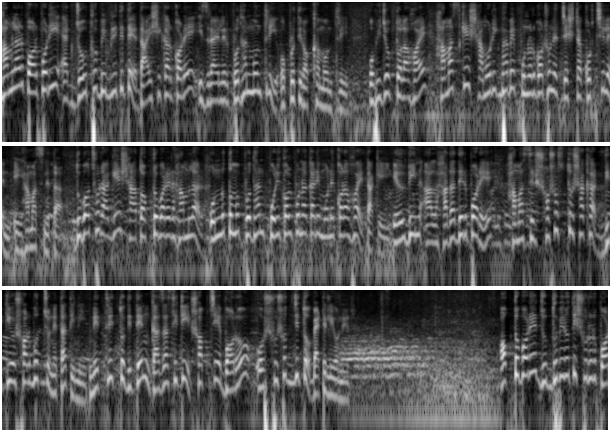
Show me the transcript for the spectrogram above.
হামলার পরপরই এক যৌথ বিবৃতিতে দায় স্বীকার করে ইসরায়েলের প্রধানমন্ত্রী ও প্রতিরক্ষা মন্ত্রী। অভিযোগ তোলা হয়, হামাসকে সামরিকভাবে পুনর্গঠনের চেষ্টা করছিলেন এই হামাস নেতা। দুবছর আগে সাত অক্টোবরের হামলার অন্যতম প্রধান পরিকল্পনাকারী মনে করা হয় তাকেই। এলদিন আল হাদাদের পরে হামাসের সশস্ত্র শাখার দ্বিতীয় সর্বোচ্চ নেতা তিনি। নেতৃত্ব দিতেন গাজা সিটির সবচেয়ে বড় ও সুসজ্জিত ব্যাটালিয়নের। অক্টোবরে যুদ্ধবিরতি শুরুর পর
